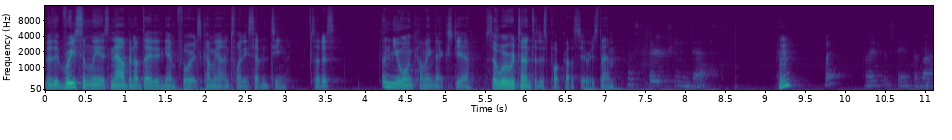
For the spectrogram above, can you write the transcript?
recently, it's now been updated again for it's coming out in 2017. So there's a new one coming next year. So we'll return to this podcast series then. That's 13 deaths. Hmm? What? Why does it say at the bottom?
